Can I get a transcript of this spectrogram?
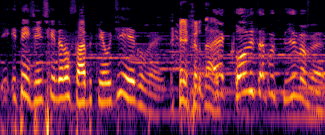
E, e tem gente que ainda não sabe quem é o Diego, velho. É verdade. É como isso é possível, velho?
